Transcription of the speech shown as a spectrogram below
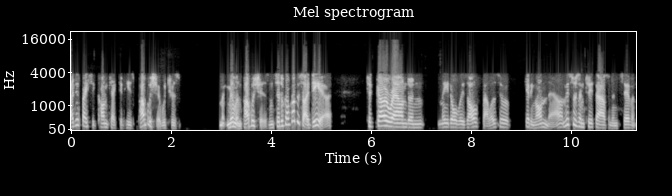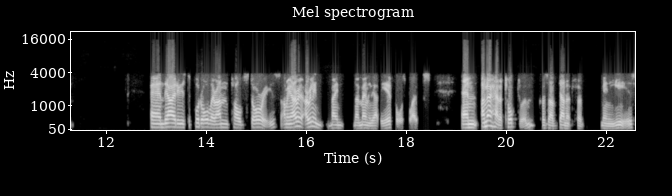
I just basically contacted his publisher, which was Macmillan Publishers, and said, look, I've got this idea to go around and meet all these old fellas who are getting on now. And this was in 2007. And the idea is to put all their untold stories. I mean, I, re- I really main, know mainly about the Air Force blokes. And I know how to talk to them because I've done it for many years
